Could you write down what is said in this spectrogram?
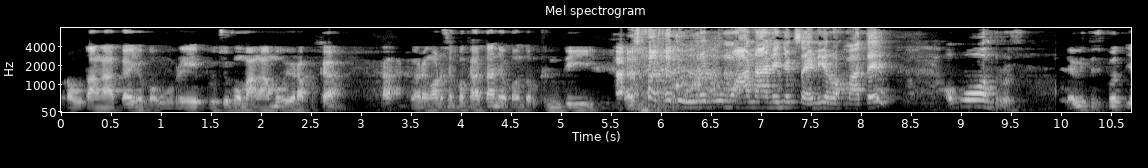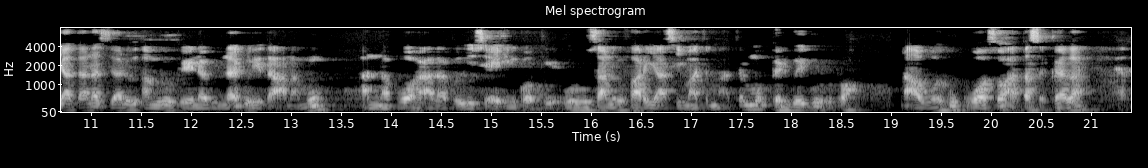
Ora utang akeh ya kok urip, bojomu ngamuk ya ora pegah. Bareng orang sing pegatan ya untuk genti. Dadi urip ku mau anane nyekseni rahmate Allah terus. Ya wis disebut ya tanazzalul amru guna kulita alamu anna wa ala kulli syai'in qadir. Urusan itu variasi macam-macam mau ben kowe iku roh. Nah Allah ku kuwasa atas segala hal.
